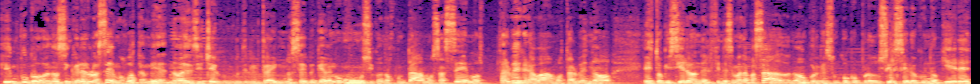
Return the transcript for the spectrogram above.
que un poco, no sin querer lo hacemos, vos también, ¿no? Es decir, che, trae, no sé, que venga un músico, nos juntamos, hacemos, tal vez grabamos, tal vez no. Esto que hicieron el fin de semana pasado, ¿no? Porque es un poco producirse lo que uno quiere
